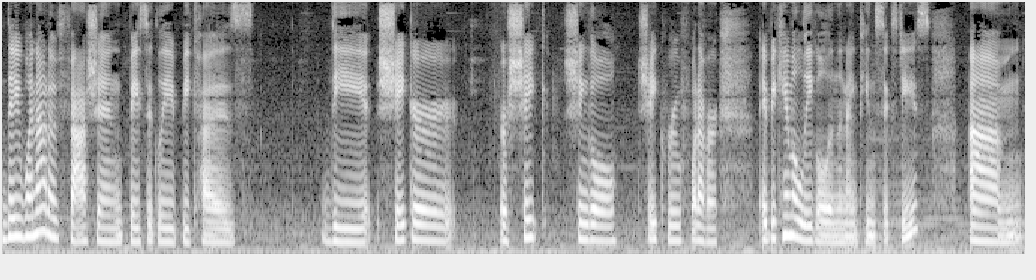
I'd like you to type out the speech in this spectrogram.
they went out of fashion basically because the shaker or shake shingle, shake roof, whatever it became illegal in the 1960s. Um,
